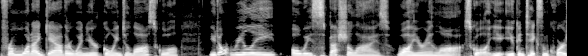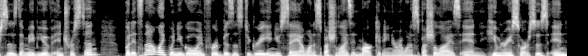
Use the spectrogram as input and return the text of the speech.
from what I gather when you're going to law school, you don't really always specialize while you're in law school. You, you can take some courses that maybe you have interest in, but it's not like when you go in for a business degree and you say, I want to specialize in marketing or I want to specialize in human resources. In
